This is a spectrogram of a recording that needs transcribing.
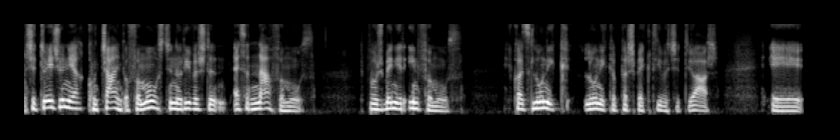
se tu es unia conscient o famoso tu non arrivas da essere na famoso tu puoi venire infamous. E quasi l'unica l'unica perspectiva che tu hai e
